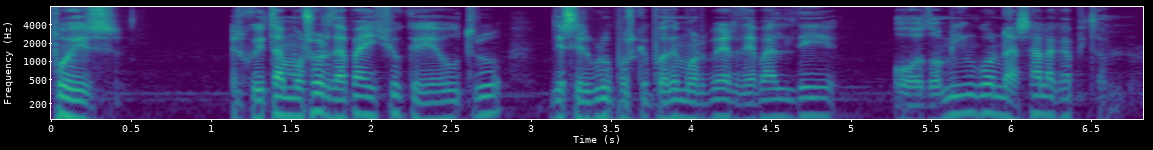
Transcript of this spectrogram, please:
pois escoitamos os de abaixo que é outro deses grupos que podemos ver de balde o domingo na sala Capitol.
